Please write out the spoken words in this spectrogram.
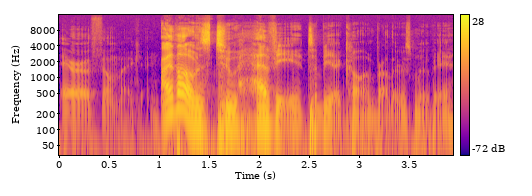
era of filmmaking. I thought it was too heavy to be a Coen Brothers movie.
